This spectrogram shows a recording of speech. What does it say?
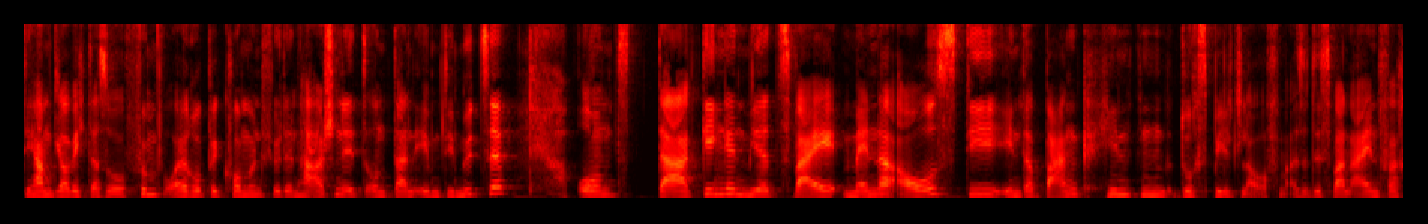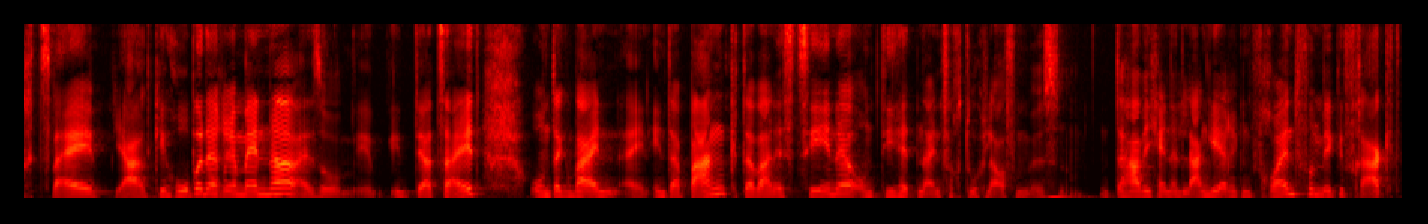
Die haben, glaube ich, da so 5 Euro bekommen für den Haarschnitt und dann eben die Mütze. Und da gingen mir zwei Männer aus, die in der Bank hinten durchs Bild laufen. Also das waren einfach zwei ja, gehobenere Männer, also in der Zeit. Und da war ein, ein, in der Bank, da war eine Szene und die hätten einfach durchlaufen müssen. Und da habe ich einen langjährigen Freund von mir gefragt,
